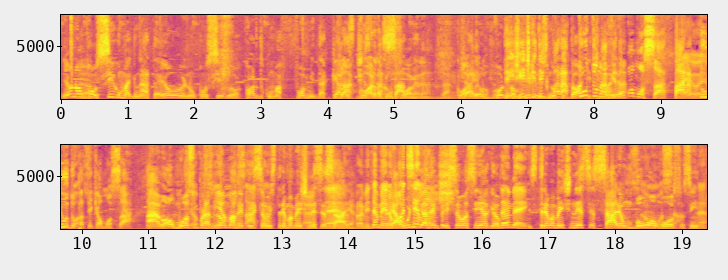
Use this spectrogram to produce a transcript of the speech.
eu não É. consigo, Magnata. Eu não consigo. Eu acordo com uma fome Já daquelas acorda com fome, né? Já acorda eu com fome. Tem gente que tem que parar tudo na vida pra almoçar. Para Ah, eu- eu tudo gosto. pra ter que almoçar. Ah, o almoço Eu pra mim é uma almoçar, refeição cara. extremamente necessária. É, pra mim também, não é a pode ser única lanche. refeição assim é que eu- Também. extremamente necessária, um bom almoço assim, é.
